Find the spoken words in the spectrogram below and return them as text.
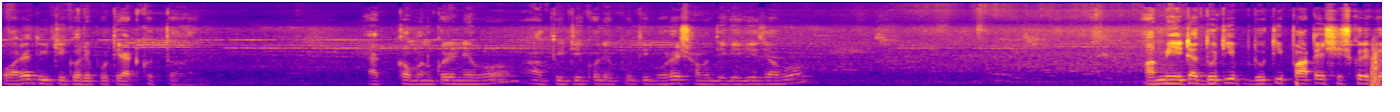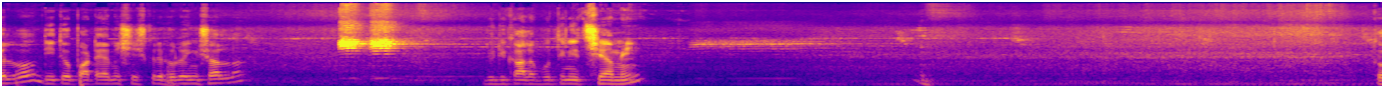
পরে দুইটি করে পুঁতি অ্যাড করতে হয়। এক কমন করে নেব আর দুইটি করে পুঁতি ভরে সামনের দিকে এগিয়ে যাব। আমি এটা দুটি দুটি পার্টে শেষ করে ফেলব, দ্বিতীয় পার্টে আমি শেষ করে ফেলব ইনশাল্লাহ দুটি কালো পুঁতি নিচ্ছি আমি। তো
